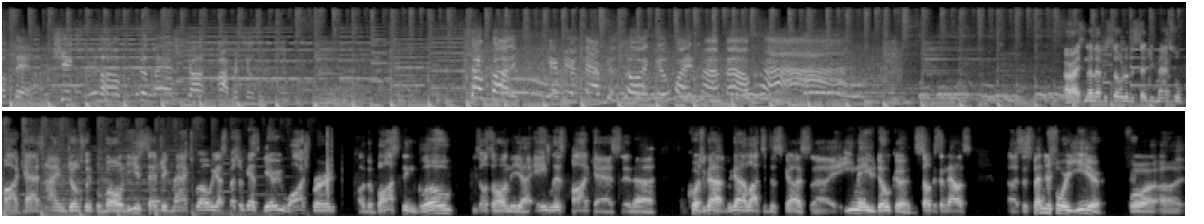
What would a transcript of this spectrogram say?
love that. Chicks love the last shot opportunity. Somebody give me a napkin so I can wipe my mouth. Ah. All right, it's another episode of the Cedric Maxwell podcast. I am Joseph Pavone. He is Cedric Maxwell. We got special guest Gary Washburn of the Boston Globe. He's also on the uh, A List podcast, and uh, of course, we got we got a lot to discuss. Uh, Ime Udoka, the Celtics announced uh, suspended for a year for uh,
